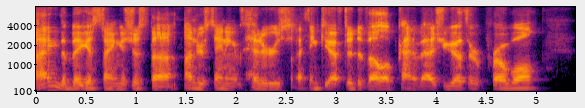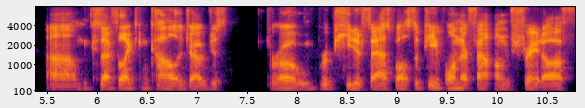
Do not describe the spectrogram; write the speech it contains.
I think the biggest thing is just the understanding of hitters. I think you have to develop kind of as you go through pro ball. Because I feel like in college, I would just throw repeated fastballs to people and they're found them straight off,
